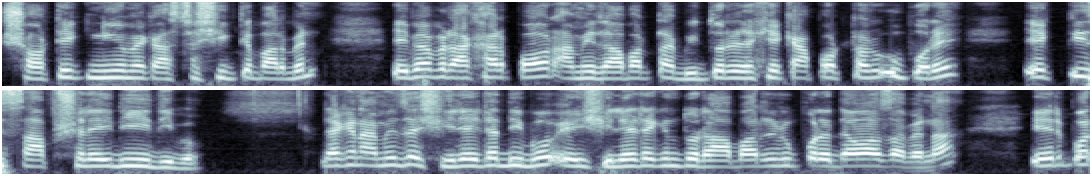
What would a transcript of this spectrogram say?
সঠিক নিয়মে কাজটা শিখতে পারবেন। এইভাবে রাখার পর আমি রাবারটা ভিতরে রেখে কাপড়টার উপরে একটি সাপ সেলাই দিয়ে দিব। দেখেন আমি যে সিলাইটা দিব, এই সিলাইটা কিন্তু রাবারের উপরে দেওয়া যাবে না। এরপর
